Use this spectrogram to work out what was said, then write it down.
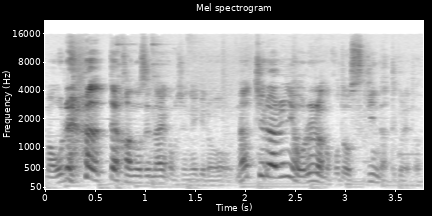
まあ俺らだったら可能性ないかもしれないけどナチュラルに俺らのことを好きになってくれたと。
